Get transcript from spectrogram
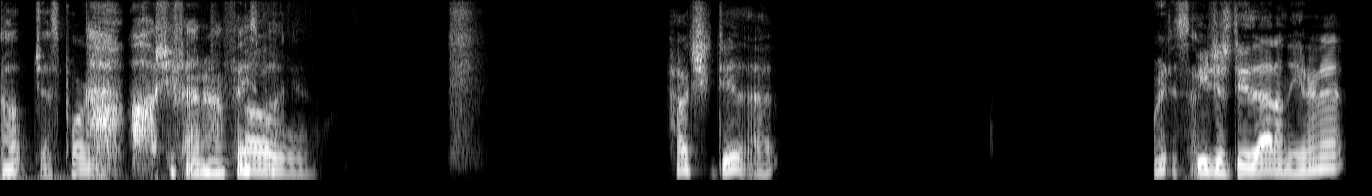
Oh, just poured it. Oh, she found it on Facebook. Oh. How'd she do that? Wait a second. You just do that on the internet?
